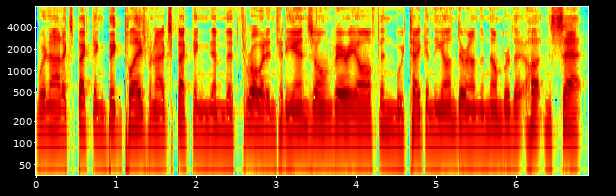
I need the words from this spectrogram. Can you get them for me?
We're not expecting big plays. We're not expecting them to throw it into the end zone very often. We're taking the under on the number that Hutton set.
